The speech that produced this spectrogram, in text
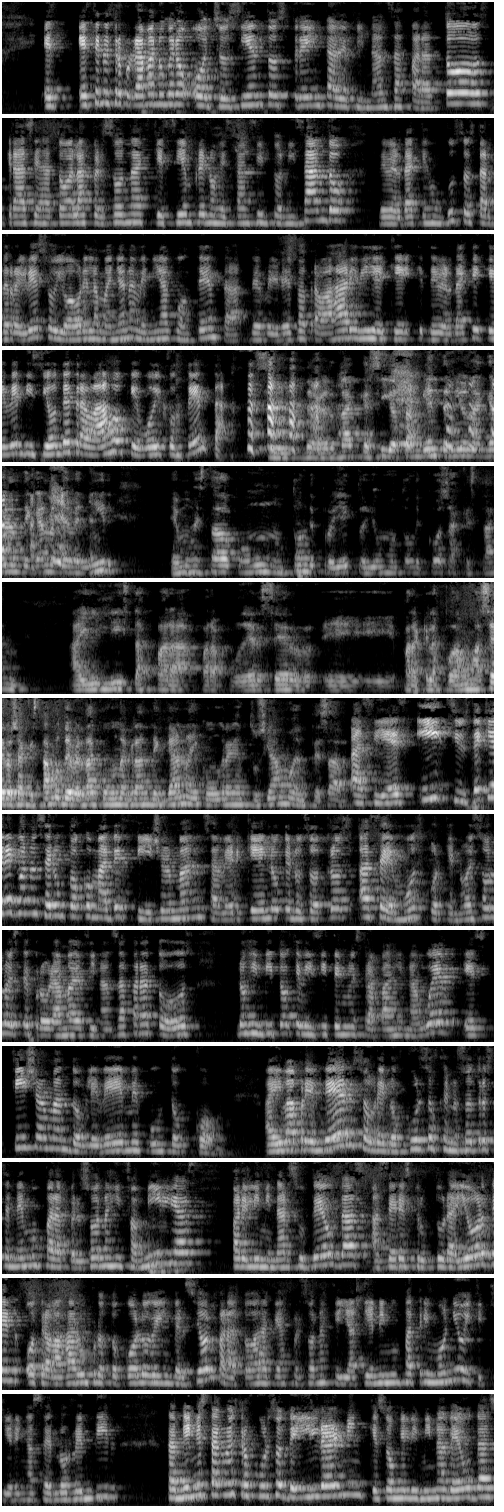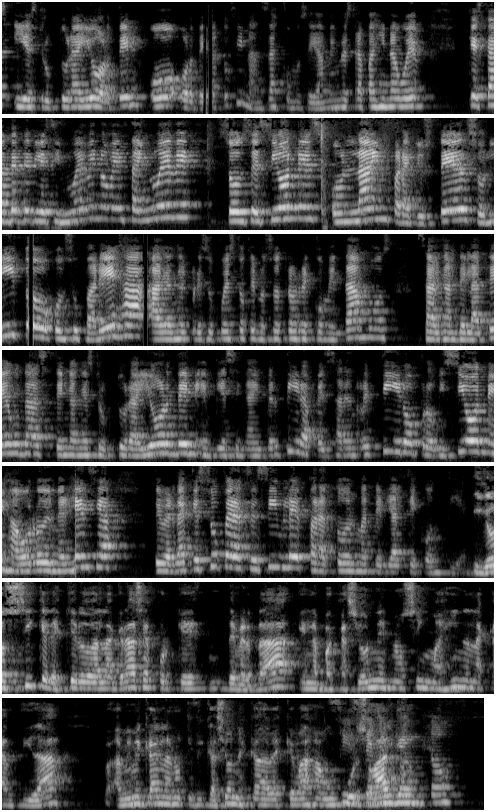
Este es nuestro programa número 830 de Finanzas para Todos. Gracias a todas las personas que siempre nos están sintonizando. De verdad que es un gusto estar de regreso. Yo ahora en la mañana venía contenta de regreso a trabajar y dije que, de verdad que qué bendición de trabajo que voy contenta. Sí, de verdad que sí. Yo también tenía una grande ganas de venir. Hemos estado con un montón de proyectos y un montón de cosas que están ahí listas para, para poder ser, eh, eh, para que las podamos hacer. O sea que estamos de verdad con una grande gana y con un gran entusiasmo de empezar. Así es. Y si usted quiere conocer un poco más de Fisherman, saber qué es lo que nosotros hacemos, porque no es solo este programa de finanzas para todos, los invito a que visiten nuestra página web, es fishermanwm.com. Ahí va a aprender sobre los cursos que nosotros tenemos para personas y familias para eliminar sus deudas, hacer estructura y orden o trabajar un protocolo de inversión para todas aquellas personas que ya tienen un patrimonio y que quieren hacerlo rendir. También están nuestros cursos de e-learning que son Elimina deudas y estructura y orden o Ordena tus finanzas, como se llama en nuestra página web, que están desde 19.99. Son sesiones online para que usted solito o con su pareja hagan el presupuesto que nosotros recomendamos salgan de las deudas, tengan estructura y orden, empiecen a invertir, a pensar en retiro, provisiones, ahorro de emergencia. De verdad que es súper accesible para todo el material que contiene. Y yo sí que les quiero dar las gracias porque de verdad en las vacaciones no se imaginan la cantidad. A mí me caen las notificaciones cada vez que baja un curso a alguien.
